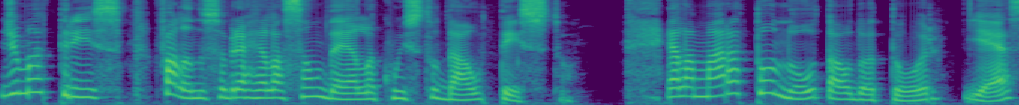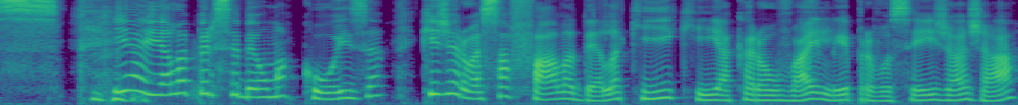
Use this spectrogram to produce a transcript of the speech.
de uma atriz falando sobre a relação dela com estudar o texto. Ela maratonou o tal do ator, yes, e aí ela percebeu uma coisa que gerou essa fala dela aqui, que a Carol vai ler para vocês já já,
